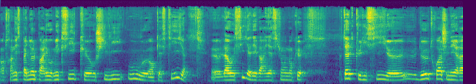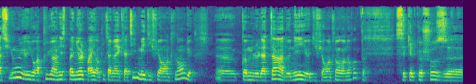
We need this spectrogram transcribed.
entre un espagnol parlé au Mexique, au Chili ou euh, en Castille, là aussi il y a des variations. Donc peut-être que d'ici deux, trois générations, il n'y aura plus un espagnol pareil dans toute l'Amérique latine, mais différentes langues euh, comme le latin a donné euh, différentes langues en Europe C'est quelque chose euh,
